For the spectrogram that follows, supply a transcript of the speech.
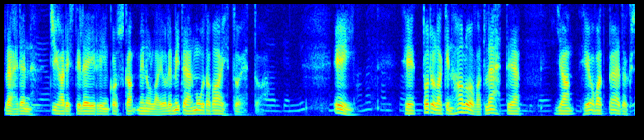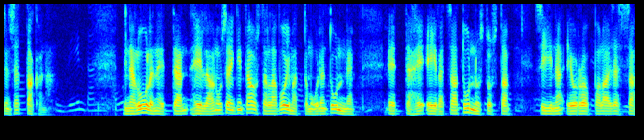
lähden jihadistileiriin, koska minulla ei ole mitään muuta vaihtoehtoa. Ei, he todellakin haluavat lähteä ja he ovat päätöksensä takana. Minä luulen, että heillä on useinkin taustalla voimattomuuden tunne, että he eivät saa tunnustusta siinä eurooppalaisessa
